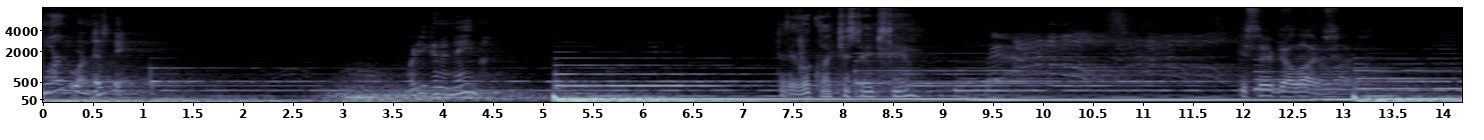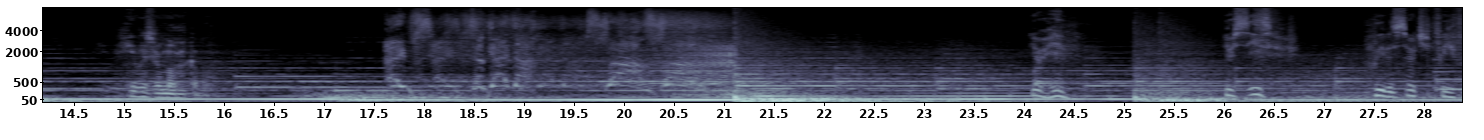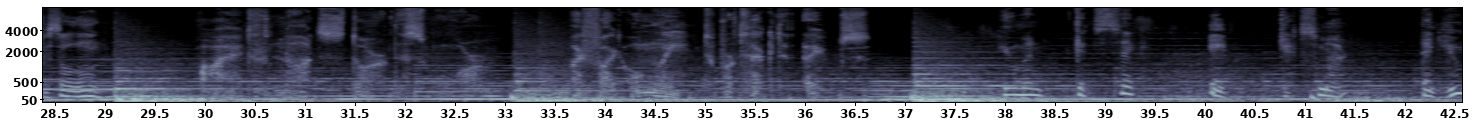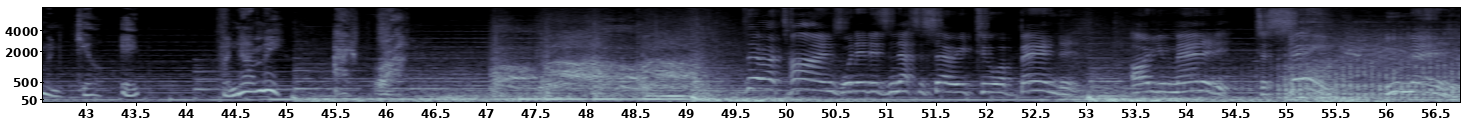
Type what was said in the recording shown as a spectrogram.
smart one, isn't he? What are you gonna name him? Do they look like just apes to you? He saved our lives. He was remarkable. Apes together! Strong, strong! You're him. You're Caesar. We've been searching for you for so long. I do not start this war. I fight only to protect apes. Human gets sick, ape gets smart. Then human kill ape. But not me. I run. There are times when it is necessary to abandon our humanity, to save humanity.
